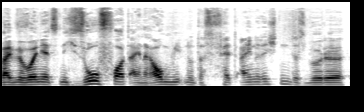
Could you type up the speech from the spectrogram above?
weil wir wollen jetzt nicht sofort einen Raum mieten und das Fett einrichten. Das würde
